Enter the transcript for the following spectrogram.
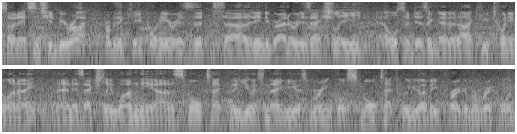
So in essence, you'd be right. Probably the key point here is that uh, that integrator is actually also designated RQ21A and has actually won the, uh, the small tac- the U.S. Navy, U.S. Marine Corps Small Tactical UAV Program of Record.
